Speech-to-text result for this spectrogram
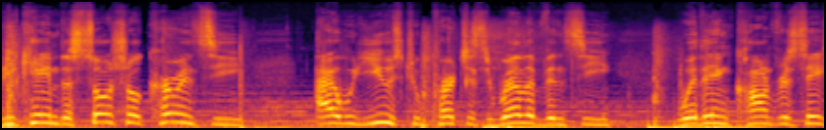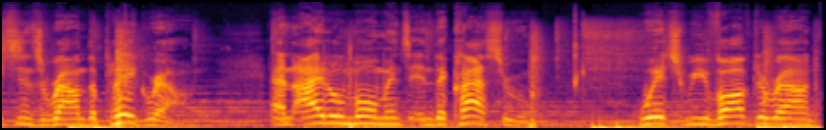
became the social currency I would use to purchase relevancy within conversations around the playground and idle moments in the classroom, which revolved around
